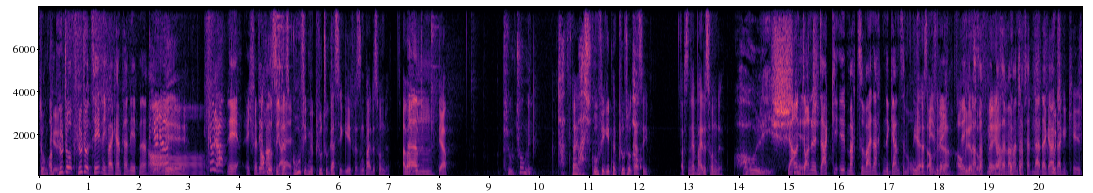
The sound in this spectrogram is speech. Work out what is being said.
dunkel. Und Pluto, Pluto zählt nicht, weil kein Planet, ne? Oh. Nee. Nee, ich finde auch lustig, geil. dass Goofy mit Pluto Gassi geht. Das sind beides Hunde. Aber Ähm, gut. Ja. Pluto mit. Nein, Was? Goofy geht mit Pluto Gassi. Das sind ja beides Hunde. Holy shit. Ja, und Donald Duck äh, macht zu Weihnachten eine Gans im Ofen. Ja, ist auch wieder- welchen, auch welchen wieder aus so. Der, Naja. aus der Verwandtschaft hat da, da, da gekillt.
